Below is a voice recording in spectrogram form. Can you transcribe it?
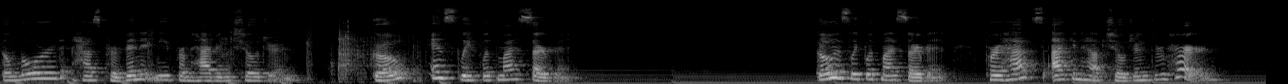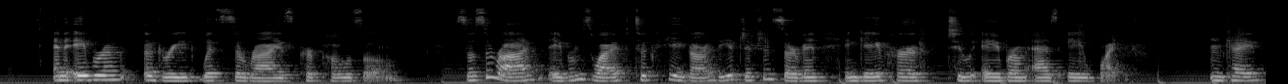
the Lord has prevented me from having children. Go and sleep with my servant. Go and sleep with my servant. Perhaps I can have children through her. And Abram agreed with Sarai's proposal. So Sarai, Abram's wife, took Hagar, the Egyptian servant, and gave her to Abram as a wife. Okay?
